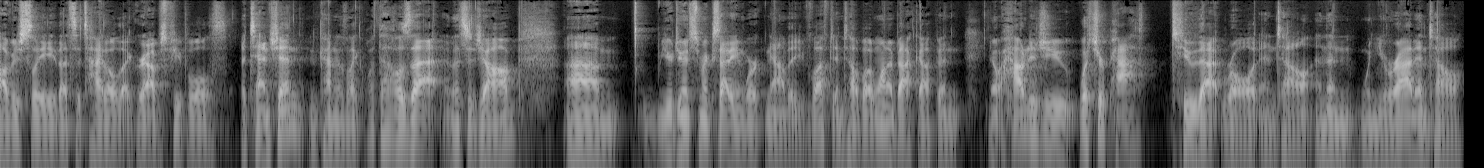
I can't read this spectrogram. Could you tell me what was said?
obviously that's a title that grabs people's attention and kind of like, what the hell is that? And that's a job. Um, you're doing some exciting work now that you've left Intel, but I want to back up and, you know, how did you, what's your path to that role at Intel? And then when you were at Intel,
